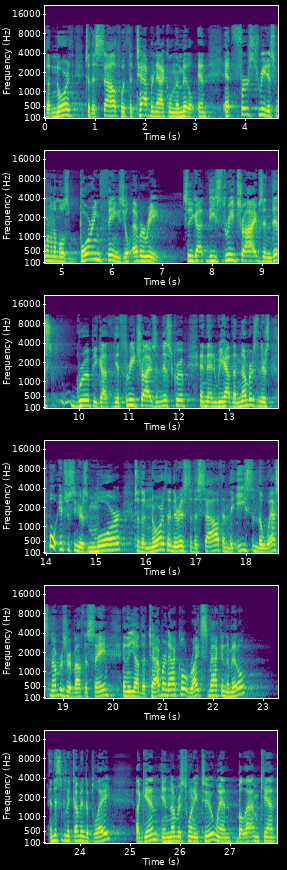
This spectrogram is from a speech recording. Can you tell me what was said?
the north to the south with the tabernacle in the middle. And at first read, it's one of the most boring things you'll ever read. So you got these three tribes in this group, you got the three tribes in this group, and then we have the numbers, and there's, oh, interesting, there's more to the north than there is to the south, and the east and the west numbers are about the same. And then you have the tabernacle right smack in the middle. And this is going to come into play again in Numbers 22 when Balaam can't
